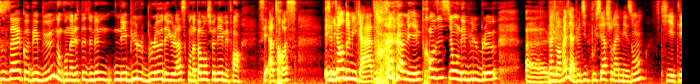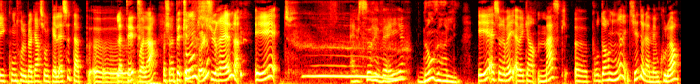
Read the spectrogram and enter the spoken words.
tout ça qu'au début. Donc on a l'espèce de même nébule bleue dégueulasse qu'on n'a pas mentionné, mais enfin, c'est atroce. C'était a en 2004. une- mais il y a une transition nébule bleue. Parce qu'en fait, la petite poussière sur la maison qui était contre le placard sur lequel elle se tape La tête. Voilà. je répète Tombe folle. sur elle et. Elle se réveille dans un lit. Et elle se réveille avec un masque euh, pour dormir qui est de la même couleur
